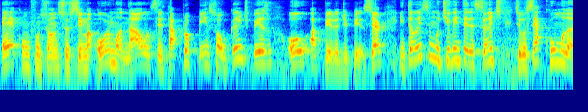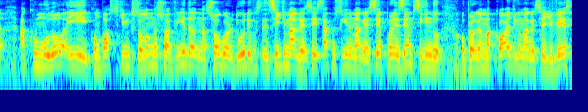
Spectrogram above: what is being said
é como funciona o seu sistema hormonal, se ele está propenso ao ganho de peso ou à perda de peso, certo? Então esse motivo é interessante. Se você acumula, acumulou aí compostos químicos ao longo da sua vida, na sua gordura, e você decide emagrecer, está conseguindo emagrecer, por exemplo, seguindo o programa Código Emagrecer de Vez,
